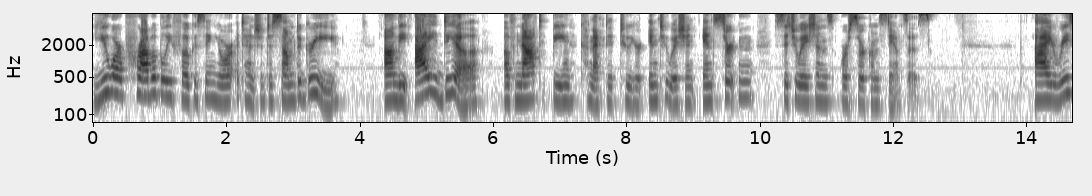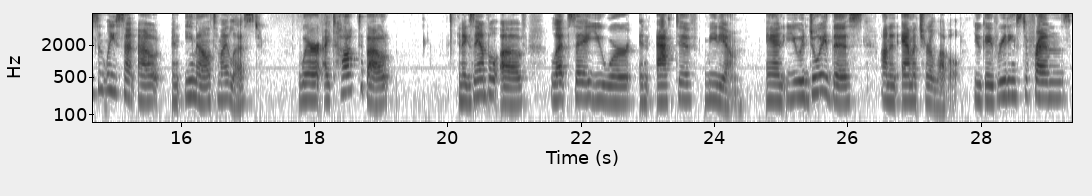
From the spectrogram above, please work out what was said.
you are probably focusing your attention to some degree on the idea of not being connected to your intuition in certain situations or circumstances. I recently sent out an email to my list where I talked about an example of let's say you were an active medium and you enjoyed this on an amateur level. You gave readings to friends,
